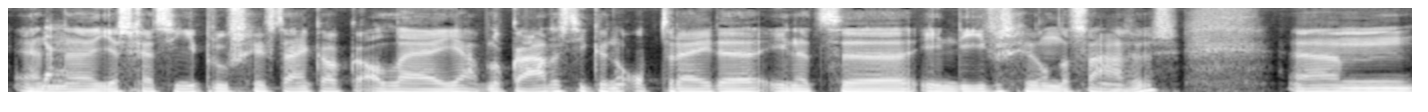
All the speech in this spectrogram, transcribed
En Ja. eh, je schetst in je proefschrift eigenlijk ook allerlei ja, blokkades die kunnen optreden in, het, in die verschillende fases. Ehm,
